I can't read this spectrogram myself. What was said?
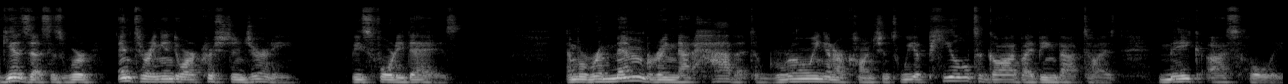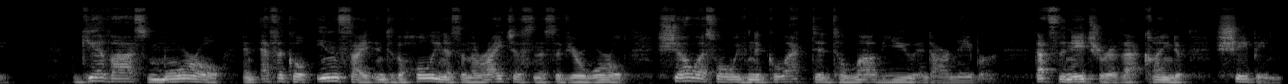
gives us as we're entering into our Christian journey these 40 days. And we're remembering that habit of growing in our conscience. We appeal to God by being baptized. Make us holy. Give us moral and ethical insight into the holiness and the righteousness of your world. Show us where we've neglected to love you and our neighbor. That's the nature of that kind of shaping.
